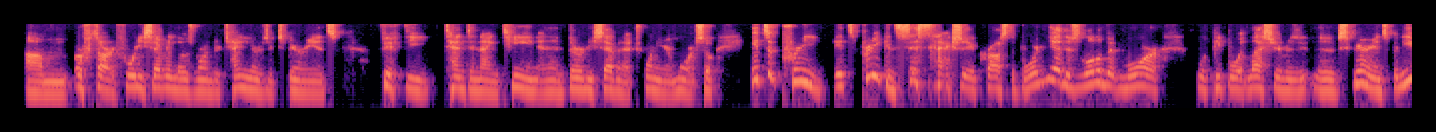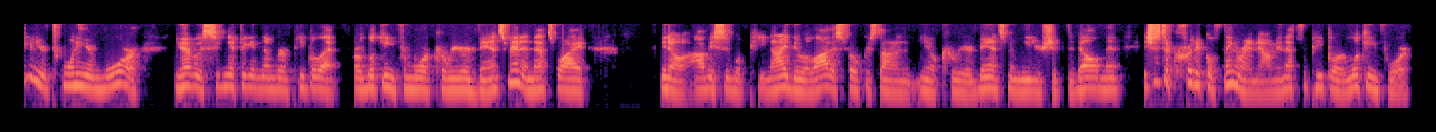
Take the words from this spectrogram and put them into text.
Um, or sorry, 47 of those were under 10 years experience, 50, 10 to 19, and then 37 at 20 or more. So it's a pretty, it's pretty consistent actually across the board. Yeah, there's a little bit more with people with less years of experience, but even your 20 or more, you have a significant number of people that are looking for more career advancement. And that's why you know, obviously what Pete and I do a lot is focused on, you know, career advancement, leadership development. It's just a critical thing right now. I mean, that's what people are looking for.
